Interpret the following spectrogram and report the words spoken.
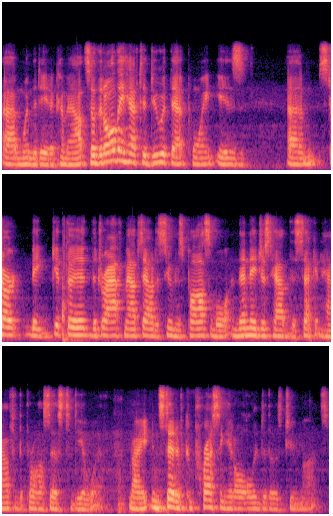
um, when the data come out, so that all they have to do at that point is um, start they get the the draft maps out as soon as possible, and then they just have the second half of the process to deal with, right? Instead of compressing it all into those two months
